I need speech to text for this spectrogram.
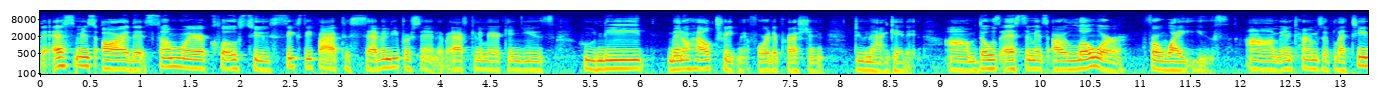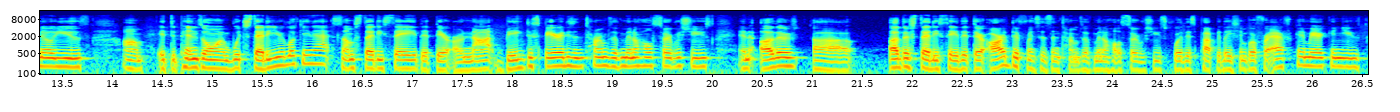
the estimates are that somewhere close to 65 to 70 percent of African American youth who need mental health treatment for depression do not get it. Um, those estimates are lower for white youth. Um, in terms of Latino youth, um, it depends on which study you're looking at. Some studies say that there are not big disparities in terms of mental health service use, and other uh, other studies say that there are differences in terms of mental health service use for this population. But for African American youth,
